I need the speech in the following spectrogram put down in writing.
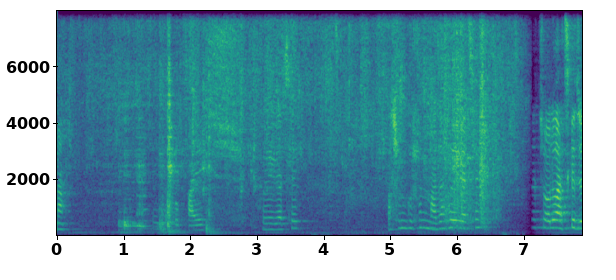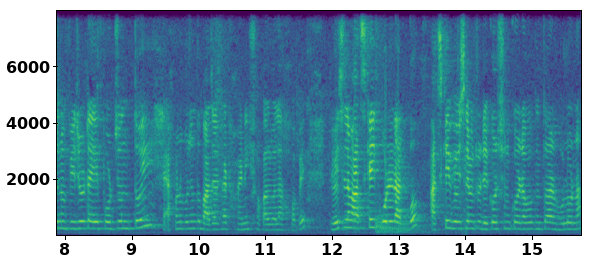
না পায়েস হয়ে গেছে। বাসন কুসন মাজা হয়ে গেছে। চলো, আজকের জন্য ভিডিওটা এই পর্যন্তই। এখনও পর্যন্ত বাজারঘাট হয়নি, সকালবেলা হবে। ভেবেছিলাম আজকেই করে রাখব। আজকেই ভেবেছিলাম একটু ডেকোরেশন করে রাখব, কিন্তু আর হলো না।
